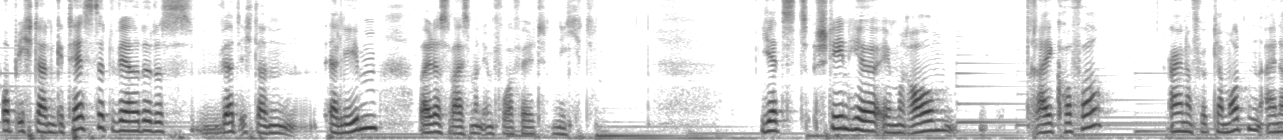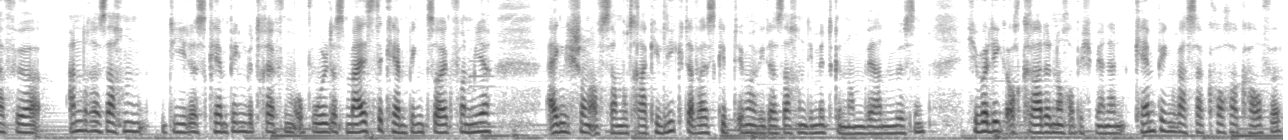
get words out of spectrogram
Ob ich dann getestet werde, das werde ich dann erleben, weil das weiß man im Vorfeld nicht. Jetzt stehen hier im Raum drei Koffer. Einer für Klamotten, einer für andere Sachen, die das Camping betreffen, obwohl das meiste Campingzeug von mir eigentlich schon auf Samothraki liegt, aber es gibt immer wieder Sachen, die mitgenommen werden müssen. Ich überlege auch gerade noch, ob ich mir einen Campingwasserkocher kaufe.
